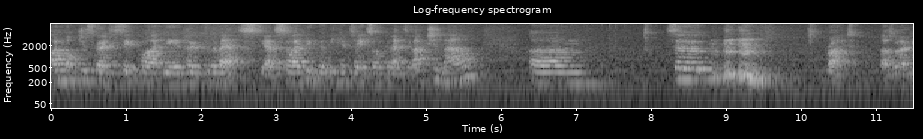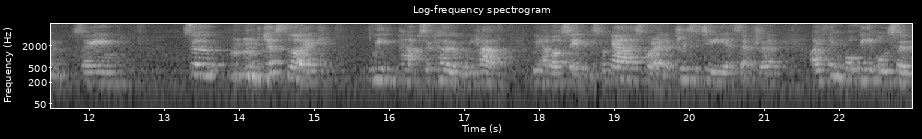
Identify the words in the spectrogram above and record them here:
I'm not just going to sit quietly and hope for the best. Yes, so I think that we can take some collective action now. Um, so, right, that's what I've been saying. So, just like we perhaps at home, we have, we have our savings for gas, for electricity, etc. I think what we also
